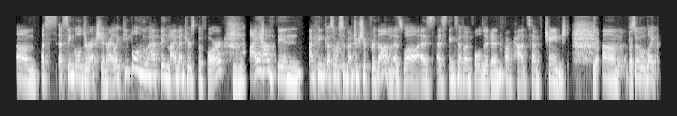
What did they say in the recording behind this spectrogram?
um, a, a, single direction, right? Like people who have been my mentors before, mm-hmm. I have been, I think, a source of mentorship for them as well as as things have unfolded and and our paths have changed. Yep. Um, so like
